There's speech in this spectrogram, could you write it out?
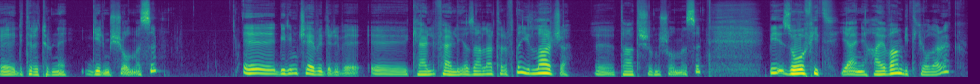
e, literatürüne girmiş olması. E, bilim çevreleri ve e, kerli ferli yazarlar tarafından yıllarca tartışılmış olması. Bir zoofit yani hayvan bitki olarak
